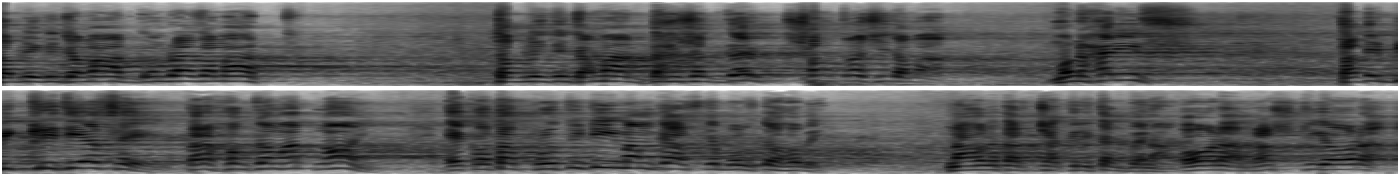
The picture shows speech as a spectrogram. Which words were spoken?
তবলিগি জামাত, গোমরা জামাত, তবলিগি জামাত, দহশতগর্দ, সন্ত্রাসী জামাত মনহারিফ তাদের বিকৃতি আছে, তারা হক জামাত নয়। একথা প্রতিটি ইমামকে আজকে বলতে হবে, না হলে তার চাকরি থাকবে না। অর্ডার, রাষ্ট্রীয় অর্ডার।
